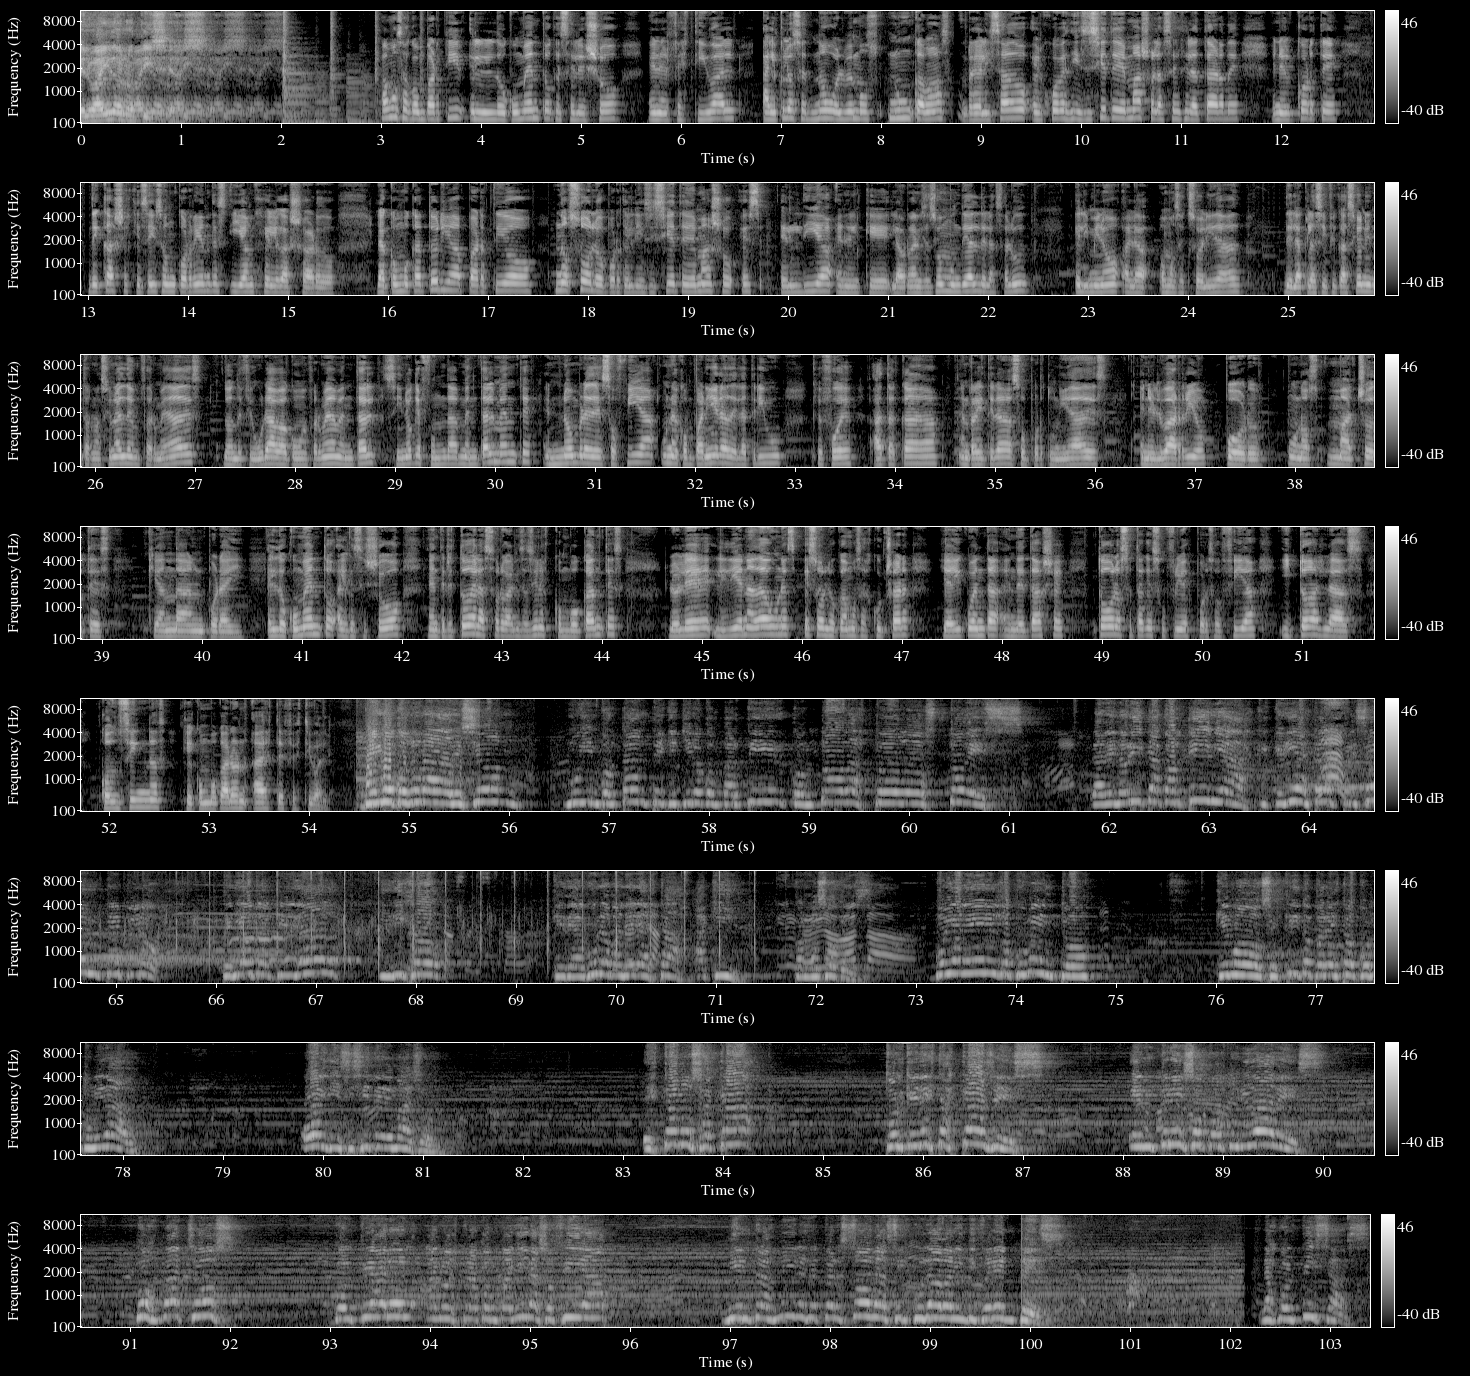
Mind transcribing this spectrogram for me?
El Baído Noticias. Vamos a compartir el documento que se leyó en el festival Al Closet No Volvemos Nunca Más, realizado el jueves 17 de mayo a las 6 de la tarde en el corte de calles que se hizo en Corrientes y Ángel Gallardo. La convocatoria partió no solo porque el 17 de mayo es el día en el que la Organización Mundial de la Salud eliminó a la homosexualidad de la clasificación internacional de enfermedades, donde figuraba como enfermedad mental, sino que fundamentalmente en nombre de Sofía, una compañera de la tribu que fue atacada en reiteradas oportunidades en el barrio por unos machotes que andan por ahí. El documento al que se llegó entre todas las organizaciones convocantes lo lee Liliana Daunes, eso es lo que vamos a escuchar y ahí cuenta en detalle todos los ataques sufridos por Sofía y todas las consignas que convocaron a este festival. Vengo con una adhesión muy importante que quiero compartir con todas, todos, todes. La de Norita Cortiñas, que quería estar presente, pero tenía otra actividad y dijo que de alguna manera está aquí con nosotros. Voy a leer el documento que hemos escrito para esta oportunidad. Hoy, 17 de mayo. Estamos acá porque en estas calles, en tres oportunidades, dos machos golpearon a nuestra compañera Sofía mientras miles de personas circulaban indiferentes. Las golpizas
